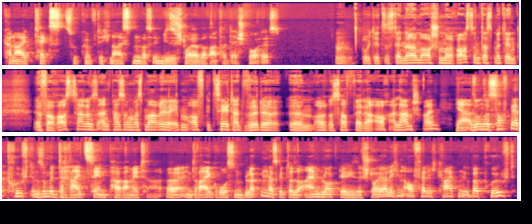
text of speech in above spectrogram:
Kanai Text zukünftig leisten, was eben dieses Steuerberater-Dashboard ist. Hm, gut, jetzt ist der Name auch schon mal raus und das mit den äh, Vorauszahlungsanpassungen, was Mario eben aufgezählt hat, würde ähm, eure Software da auch Alarm schreien? Ja, also unsere Software prüft in Summe 13 Parameter äh, in drei großen Blöcken. Es gibt also einen Block, der diese steuerlichen Auffälligkeiten überprüft.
